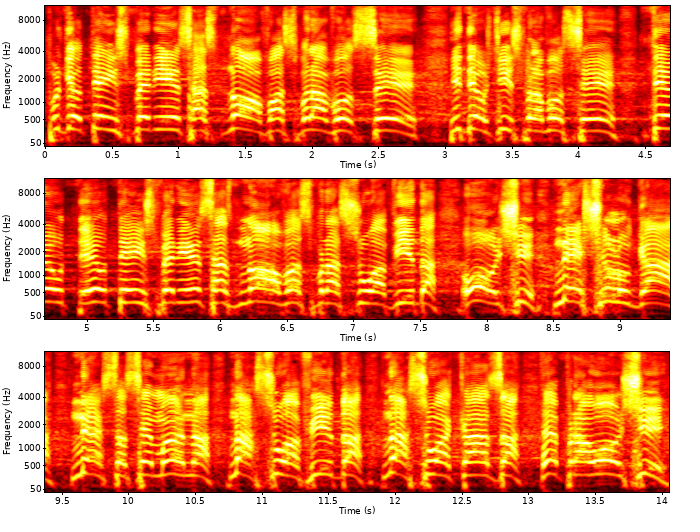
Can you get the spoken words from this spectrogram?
porque eu tenho experiências novas para você. E Deus diz para você: Deus, eu tenho experiências novas para a sua vida hoje, neste lugar, nesta essa semana, na sua vida, na sua casa, é para hoje.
